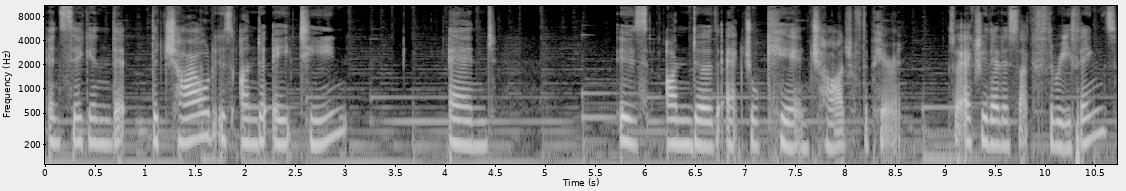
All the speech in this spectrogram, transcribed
And second, that the child is under 18 and is under the actual care and charge of the parent. So, actually, that is like three things,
